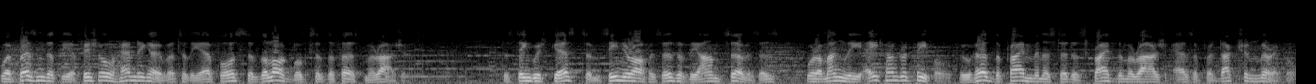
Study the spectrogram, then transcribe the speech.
were present at the official handing over to the Air Force of the logbooks of the first Mirages. Distinguished guests and senior officers of the armed services were among the 800 people who heard the Prime Minister describe the Mirage as a production miracle.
